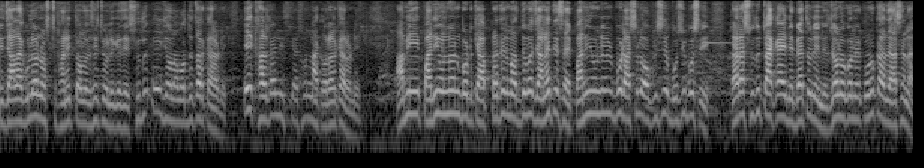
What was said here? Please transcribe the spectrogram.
এই জ্বালাগুলো নষ্ট পানির তলদেশে চলে গেছে। শুধু এই জলাবদ্ধতার কারণে, এই খালটা নিষ্কাশন না করার কারণে। আমি পানি উন্নয়ন বোর্ডকে আপনাদের মাধ্যমে জানাতে চাই, পানি উন্নয়ন বোর্ড আসলে অফিসে বসে বসে তারা শুধু টাকা এনে, বেতন এনে, জনগণের কোনো কাজে আসে না।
